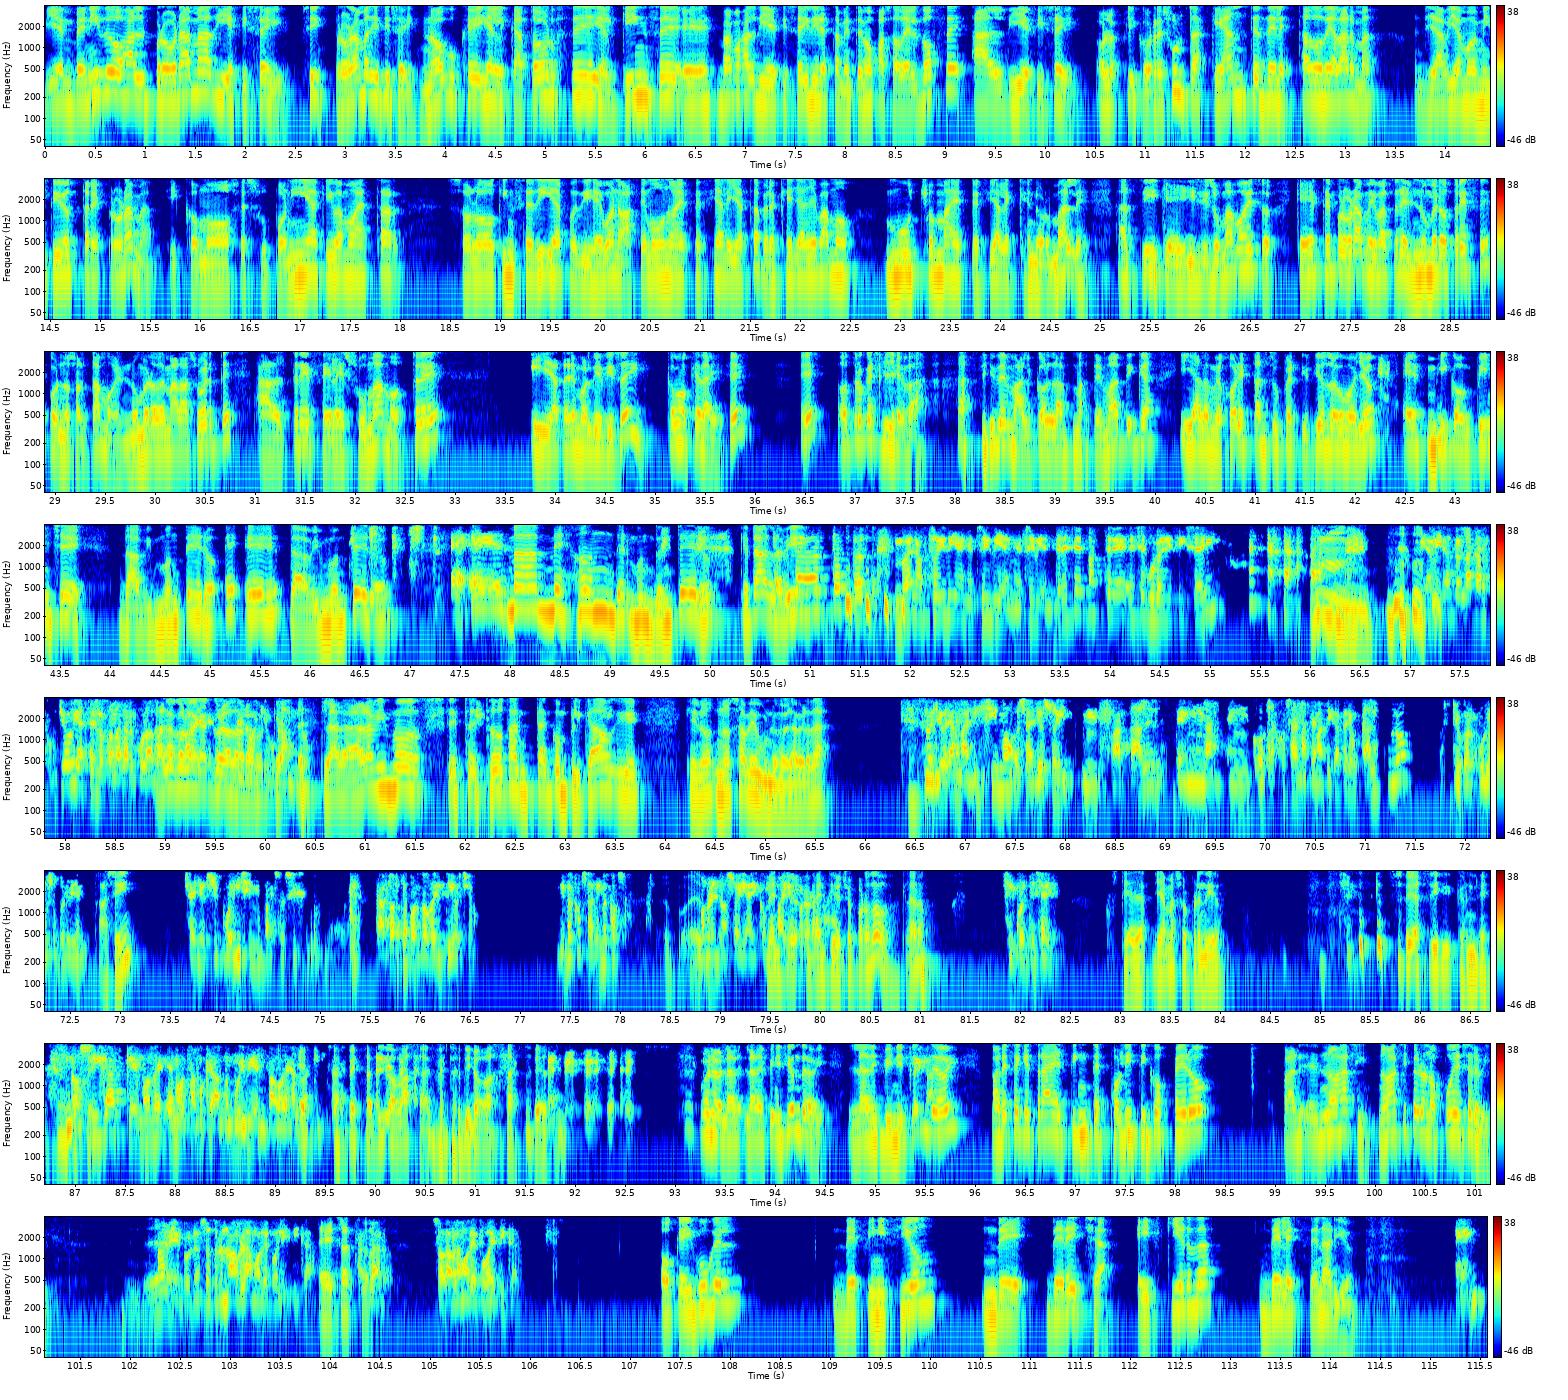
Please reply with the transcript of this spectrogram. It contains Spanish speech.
Bienvenidos al programa 16. Sí, programa 16. No busquéis el 14 y el 15. eh, vamos al 16 directamente. Hemos pasado del 12 al 16. Os lo explico. Resulta que antes del estado de alarma ya habíamos emitido tres programas. Y como se suponía que íbamos a estar solo 15 días, pues dije, bueno, hacemos unos especiales y ya está. Pero es que ya llevamos muchos más especiales que normales. Así que, y si sumamos eso, que este programa iba a ser el número 13, pues nos saltamos el número de mala suerte, al 13 le sumamos 3 y ya tenemos el 16. ¿Cómo os quedáis? ¿Eh? ¿Eh? Otro que se lleva así de mal con las matemáticas y a lo mejor es tan supersticioso como yo, es mi compinche David Montero. Eh, eh, David Montero. El más mejor del mundo entero. ¿Qué tal, David? Bueno, estoy bien, estoy bien, estoy bien. 13 más 3 es seguro 16. Mm. Voy a mirarlo en la Yo voy a hacerlo con la calculadora. Hazlo con la calculadora, porque equivocando. claro, ahora mismo esto es todo tan, tan complicado que, que no, no sabe uno, la verdad. No, yo era malísimo, o sea, yo soy mm, fatal en, la- en otras cosas de matemática, pero cálculo, yo calculo súper bien. ¿Ah, sí? Sea, yo soy buenísimo para eso, sí, sí. 14 por 2, 28. Dime cosas, dime cosas. Hombre, no soy ahí como 20 vaya programa, 28 por 2, claro. 56. Hostia, ya, ya me ha sorprendido. Soy así con No sigas que hemos, hemos- estamos quedando muy bien, vamos a dejarlo aquí. ¿sabes? expectativa baja, expectativa baja, soy así. Bueno, la, la definición de hoy. La definición Venga. de hoy parece que trae tintes políticos, pero no es así, no es así, pero nos puede servir. A ver, pues nosotros no hablamos de política. Exacto. Está claro. Solo hablamos de poética. Ok, Google, definición de derecha e izquierda del escenario. ¿Eh?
